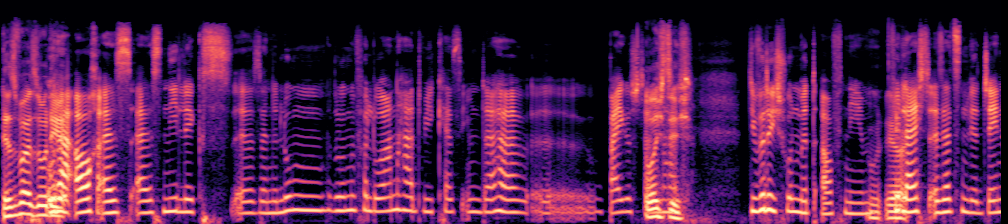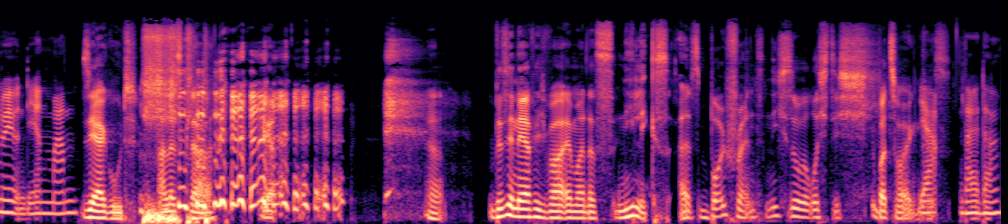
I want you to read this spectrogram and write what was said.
das war so Oder der. Oder auch als, als Nilix äh, seine Lungen, Lunge verloren hat, wie Cass ihm da äh, beigestanden richtig. hat. Richtig. Die würde ich schon mit aufnehmen. Gut, ja. Vielleicht ersetzen wir Janeway und ihren Mann. Sehr gut, alles klar. ja. ja. Ein bisschen nervig war immer, dass Nilix als Boyfriend nicht so richtig überzeugend ja, ist. Ja, leider.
